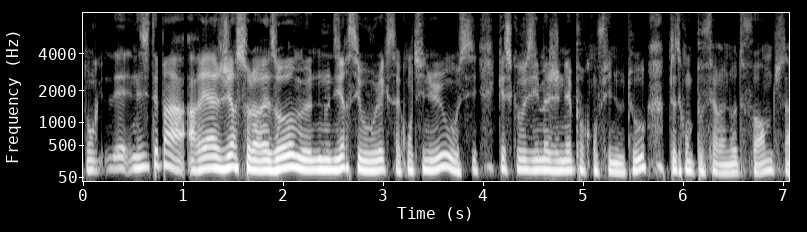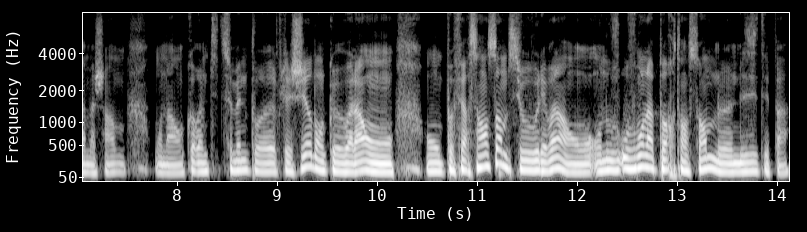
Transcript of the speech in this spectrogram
Donc n'hésitez pas à réagir sur le réseau nous dire si vous voulez que ça continue ou si qu'est-ce que vous imaginez pour qu'on finisse tout. Peut-être qu'on peut faire une autre forme tout ça machin. On a encore une petite semaine pour réfléchir donc euh, voilà on, on peut faire ça ensemble si vous voulez. Voilà on, on ouvrons la porte ensemble n'hésitez pas.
